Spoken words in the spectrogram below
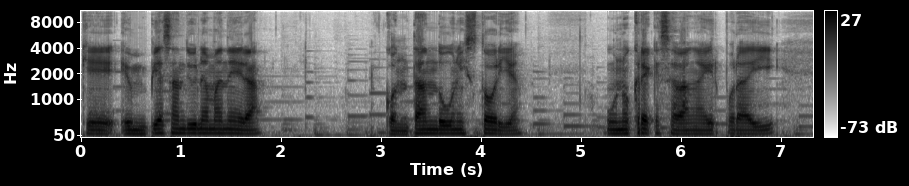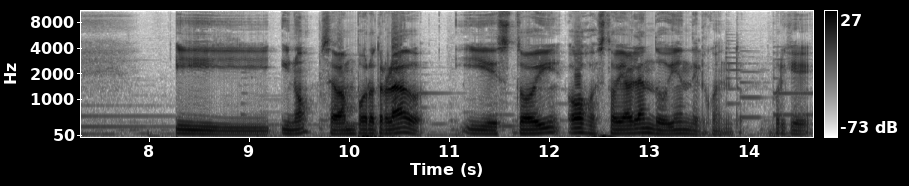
Que empiezan de una manera. Contando una historia. Uno cree que se van a ir por ahí. Y, y no, se van por otro lado. Y estoy, ojo, estoy hablando bien del cuento. Porque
